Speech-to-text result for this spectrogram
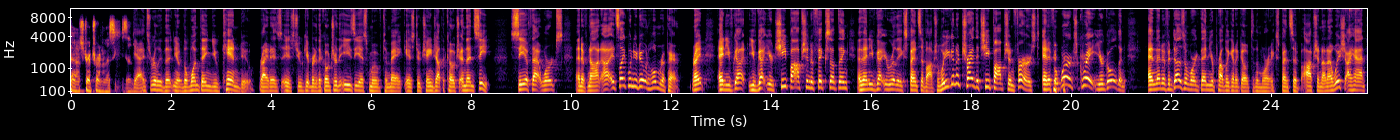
uh, stretch run of the season. Yeah, it's really the you know the one thing you can do right is is to get rid of the coach or the easiest move to make is to change out the coach and then see see if that works and if not uh, it's like when you're doing home repair right? And you've got you've got your cheap option to fix something and then you've got your really expensive option. Well you're going to try the cheap option first and if it works great you're golden. And then if it doesn't work, then you're probably going to go to the more expensive option. And I wish I had,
